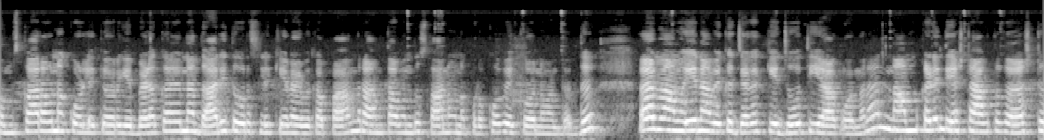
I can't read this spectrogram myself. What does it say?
ಸಂಸ್ಕಾರವನ್ನು ಕೊಡಲಿಕ್ಕೆ, ಅವರಿಗೆ ಬೆಳಕನ್ನು ದಾರಿ ತೋರಿಸ್ಲಿಕ್ಕೆ ಏನಾಗಬೇಕಪ್ಪ ಅಂದ್ರೆ ಅಂಥ ಒಂದು ಸ್ಥಾನವನ್ನು ಪಡ್ಕೋಬೇಕು ಅನ್ನುವಂಥದ್ದು. ನಾವು ಏನಾಗಬೇಕು, ಜಗಕ್ಕೆ ಜ್ಯೋತಿ ಆಗು ಅಂದ್ರೆ ನಮ್ಮ ಕಡೆಯಿಂದ ಎಷ್ಟು ಆಗ್ತದೆ ಅಷ್ಟು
